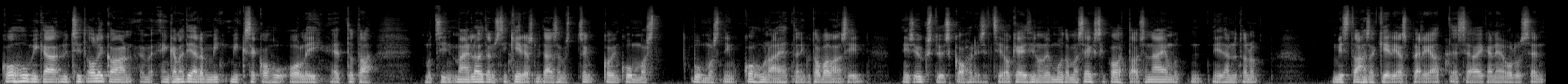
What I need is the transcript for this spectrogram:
kohu, mikä nyt sitten olikaan, enkä mä tiedä mik, miksi se kohu oli, että tota, mutta mä en löytänyt siinä kirjassa mitään semmoista sen kovin kummasta, kummasta niin kohun aihetta niin tavallaan siinä, niissä yksityiskohdissa. Että okei, siinä oli muutama seksikohtaus ja näin, mutta niitä nyt on mistä tahansa kirjassa periaatteessa, eikä ne ollut sen,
